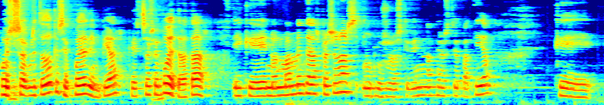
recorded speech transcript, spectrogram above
Pues sobre todo que se puede limpiar, que esto se puede tratar. Y que normalmente las personas, incluso los que vienen a hacer osteopatía, que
